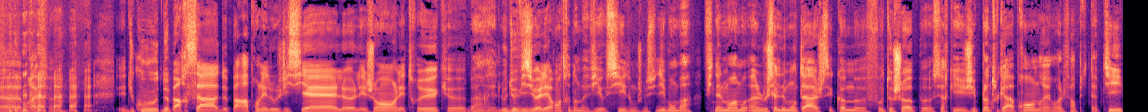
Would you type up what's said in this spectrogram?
Euh, bref. Et du coup, de par ça, de par apprendre les logiciels, les gens, les trucs, euh, ben, l'audiovisuel est rentré dans ma vie aussi. Donc je me suis dit, bon, bah, finalement, un, logiciel de montage, c'est comme euh, Photoshop. euh, C'est-à-dire que j'ai plein de trucs à apprendre et on va le faire petit à petit.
